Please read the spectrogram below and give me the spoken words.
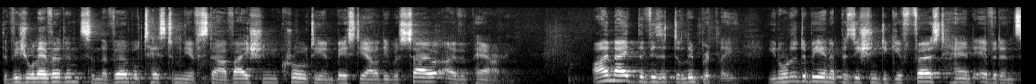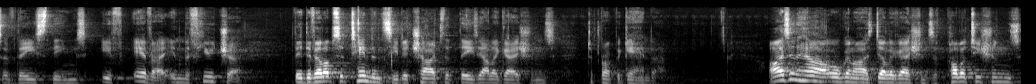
The visual evidence and the verbal testimony of starvation, cruelty, and bestiality were so overpowering. I made the visit deliberately in order to be in a position to give first hand evidence of these things if ever in the future there develops a tendency to charge that these allegations to propaganda. Eisenhower organised delegations of politicians,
